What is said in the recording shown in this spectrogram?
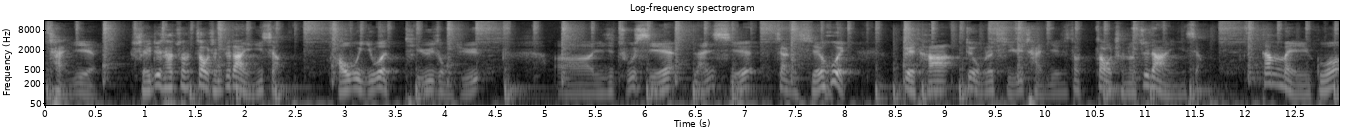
产业谁对它造造成最大影响，毫无疑问，体育总局啊以及足协、篮协这样的协会对它对我们的体育产业造造成了最大的影响。但美国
